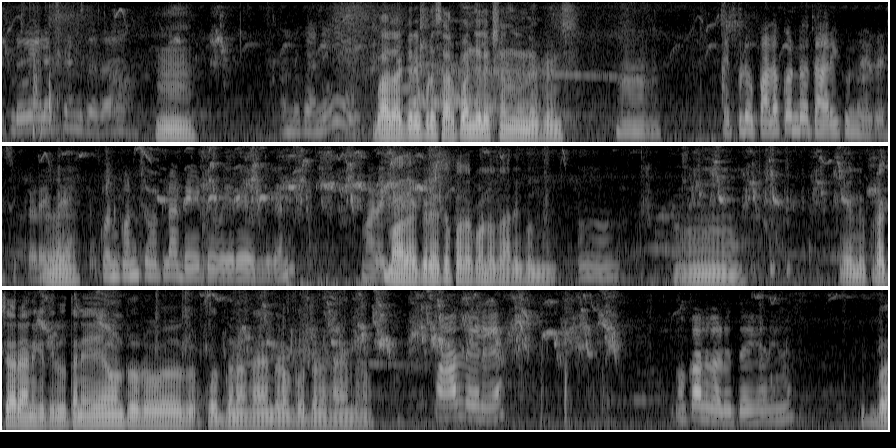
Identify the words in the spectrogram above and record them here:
ఇప్పుడు ఎలక్షన్ కదా. మ్మ్. అందుకని మా దగ్గర ఇప్పుడు సర్పంచ్ ఎలక్షన్లు ఉన్నాయి ఫ్రెండ్స్. ఇప్పుడు పదకొండో తారీఖు ఉన్నాయి ఫ్రెండ్స్ ఇక్కడ కొన్ని కొన్ని చోట్ల డేట్ వేరే ఉంది కానీ మా దగ్గర అయితే. పదకొండో తారీఖు ఉంది. ఏంది ప్రచారానికి తిరుగుతూనే ఉంటారు రోజు పొద్దున సాయంత్రం పొద్దున సాయంత్రం. ముఖాలు కడుగుతాయి కానీ నేను బా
